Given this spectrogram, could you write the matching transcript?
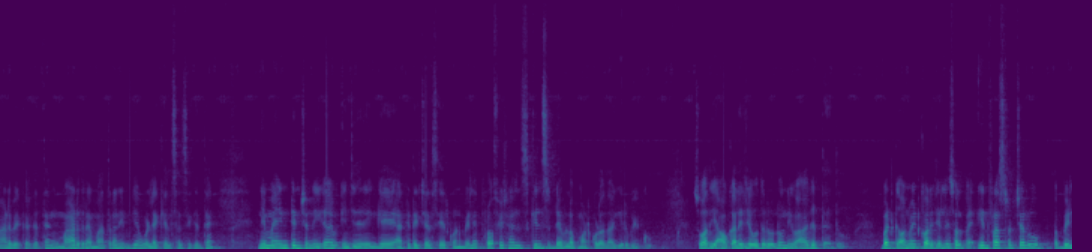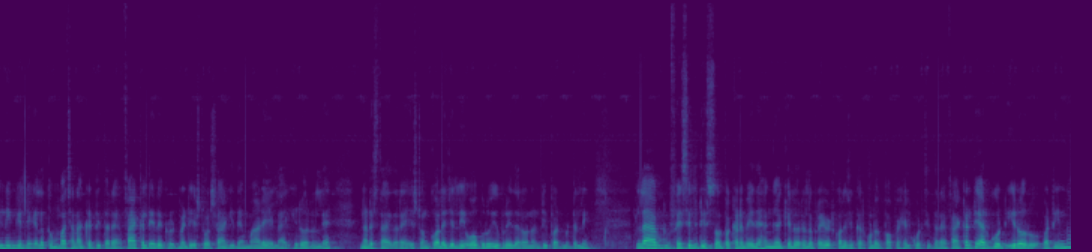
ಮಾಡಬೇಕಾಗತ್ತೆ. ಹಂಗೆ ಮಾಡಿದ್ರೆ ಮಾತ್ರ ನಿಮಗೆ ಒಳ್ಳೆ ಕೆಲಸ ಸಿಗುತ್ತೆ. ನಿಮ್ಮ ಇಂಟೆನ್ಷನ್ ಈಗ ಇಂಜಿನಿಯರಿಂಗ್ಗೆ ಆರ್ಕಿಟೆಕ್ಚರ್ ಸೇರ್ಕೊಂಡ್ಮೇಲೆ ಪ್ರೊಫೆಷನಲ್ ಸ್ಕಿಲ್ಸ್ ಡೆವಲಪ್ ಮಾಡ್ಕೊಳ್ಳೋದಾಗಿರಬೇಕು. ಸೊ ಅದು ಯಾವ ಕಾಲೇಜಿಗೆ ಹೋದ್ರೂ ನೀವು ಆಗುತ್ತೆ ಅದು. ಬಟ್ ಗೌರ್ಮೆಂಟ್ ಕಾಲೇಜಲ್ಲಿ ಸ್ವಲ್ಪ ಇನ್ಫ್ರಾಸ್ಟ್ರಕ್ಚರು ಬಿಲ್ಡಿಂಗ್ ಎಲ್ಲ ತುಂಬ ಚೆನ್ನಾಗಿ ಕಟ್ಟಿದ್ದಾರೆ. ಫ್ಯಾಕಲ್ಟಿ ರಿಕ್ರೂಟ್ಮೆಂಟ್ ಎಷ್ಟು ವರ್ಷ ಆಗಿದೆ ಮಾಡೇ ಇಲ್ಲ. ಇರೋರಲ್ಲೇ ನಡೆಸ್ತಾ ಇದ್ದಾರೆ. ಎಷ್ಟೊಂದು ಕಾಲೇಜಲ್ಲಿ ಒಬ್ಬರು ಇಬ್ಬರು ಇದ್ದಾರೆ ಒಂದೊಂದು ಡಿಪಾರ್ಟ್ಮೆಂಟಲ್ಲಿ ಲ್ಯಾಬ್ ಫೆಸಿಲಿಟೀಸ್ ಸ್ವಲ್ಪ ಕಡಿಮೆ ಇದೆ. ಹಂಗೆ ಕೆಲವರೆಲ್ಲ ಪ್ರೈವೇಟ್ ಕಾಲೇಜಿಗೆ ಕರ್ಕೊಂಡೋಗಿ ಪಾಪ ಹೇಳ್ಕೊಡ್ತಿದ್ದಾರೆ. ಫ್ಯಾಕಲ್ಟಿ ಆರ್ ಗುಡ್ ಇರೋರು. ಬಟ್ ಇನ್ನು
